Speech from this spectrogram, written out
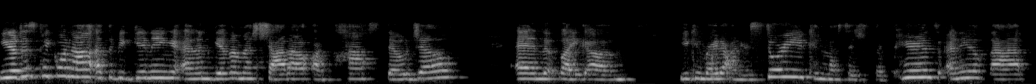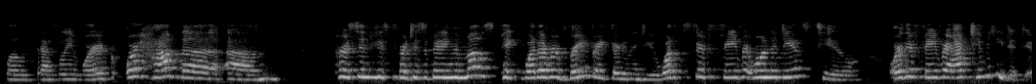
You know, just pick one out at the beginning and then give them a shout out on Class Dojo. And like, um, you can write it on your story, you can message their parents, any of that will definitely work. Or have the um, person who's participating the most pick whatever brain break they're gonna do. What's their favorite one to dance to or their favorite activity to do?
